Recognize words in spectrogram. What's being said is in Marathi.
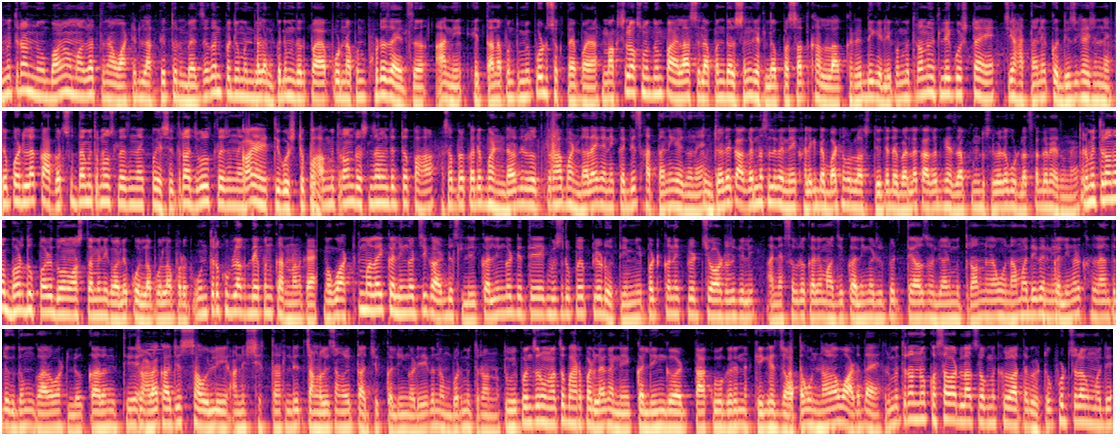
मित्रांनो बाळूमामा जाताना वाटेत लागते तुंब्याचं गणपती मंदिर. गणपती मंदिरात पाया पडून आपण पुढे जायचं आणि येताना पण तुम्ही पडू शकताय पाया. मागच्या लॉक्समध्ये तुम्ही पाहिला असेल आपण दर्शन घेतलं प्रसाद खाल्ला खरेदी केली. पण मित्रांनो इथली एक गोष्ट आहे जी हाताने कधीच घ्यायची नाही. तर पडला कागद सुद्धा मित्रांनो उचलायचं नाही पैसे तर अजिबात उचलायचे नाही. काय आहे ती गोष्ट पहा. मित्रांनो दर्शन झाल्यानंतर तर पहा. अशा प्रकारे भंडार दिला होता तर हा भंडार आहे का नाही कधीच हाताने घ्यायचा नाही. तुमच्याकडे कागद नसेल का नाही खाली एक डबा ठेवला असतो त्या डब्यातला कागद घ्यायचा आपण दुसरीकडे कुठलाच कागद घ्यायचा नाही. तर मित्रांनो भर दुपारी दोन वाजता मी निघालो कोल्हापूरला परत. ऊन तर खूप लागते पण करणार काय? मग वाटेत मला एक कलिंगडची गाडी दिसली. कलिंगड तिथे एक वीस रुपये प्लेट होती. मी पटकन एक प्लेटची ऑर्डर केली आणि अशा प्रकारे माझी कलिंगडची प्लेट तयार झाली. आणि मित्रांनो या उन्हामध्ये कलिंगड खाल्ल्यानंतर एकदम गार वाटलं. कारण इथे झाडाखालची सावली आणि शेतातले चांगले चांगले ताजे कलिंगड. एक नंबर मित्रांनो. तुम्ही पण जर उन्हाचं बाहेर पडला का नाही कलिंगड ताक वगैरे नक्की घेत जाऊ आता उन्हाळा वाढत आहे. तर मित्रांनो कसा वाटला आज लग्न? कळू आता भेटू पुढच्या लग्नमध्ये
